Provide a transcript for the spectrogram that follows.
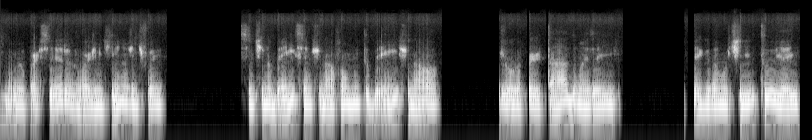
meu parceiro, o argentino, a gente foi sentindo bem, semifinal fomos muito bem, final jogo apertado, mas aí pegamos o título e aí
